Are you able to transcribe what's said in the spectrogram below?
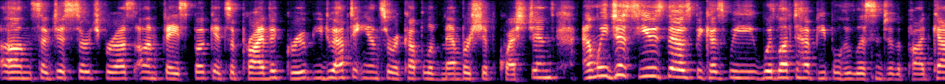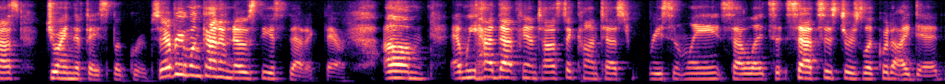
Um, so just search for us on Facebook. It's a private group. You do have to answer a couple of membership questions. And we just use those because we would love to have people who listen to the podcast join the Facebook group. So everyone kind of knows the aesthetic there. Um, and we had that fantastic contest recently, Satellite Sat Sisters Liquid I did.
